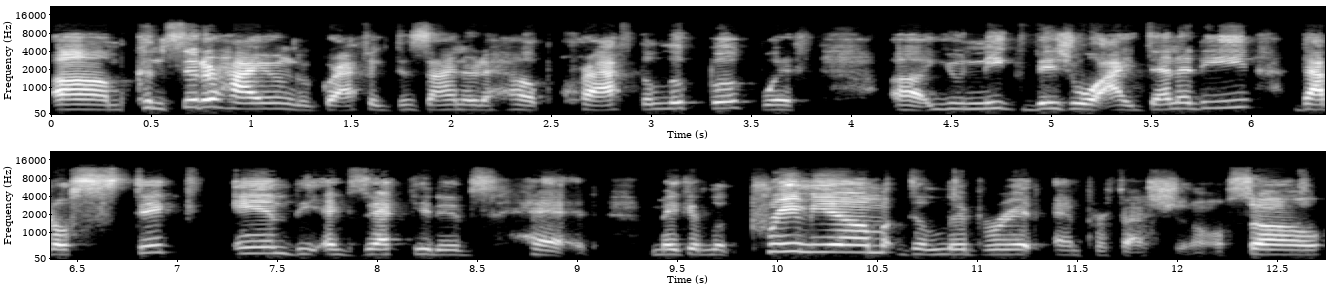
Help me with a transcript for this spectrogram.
Um, consider hiring a graphic designer to help craft the lookbook with uh, unique visual identity that'll stick in the executive's head. Make it look premium, deliberate, and professional. So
